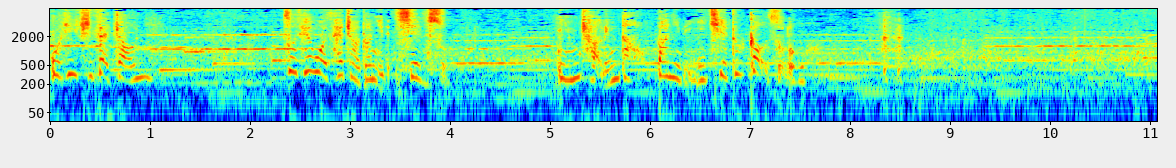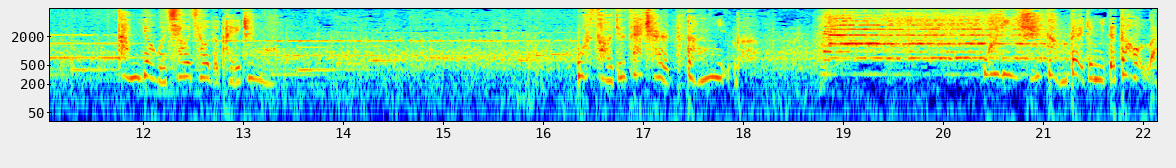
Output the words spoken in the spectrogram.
我一直在找你，昨天我才找到你的线索。你们厂领导把你的一切都告诉了我，他们要我悄悄的陪着你。我早就在这儿等你了，我一直等待着你的到来。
